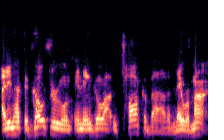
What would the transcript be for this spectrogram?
i didn't have to go through them and then go out and talk about them they were mine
